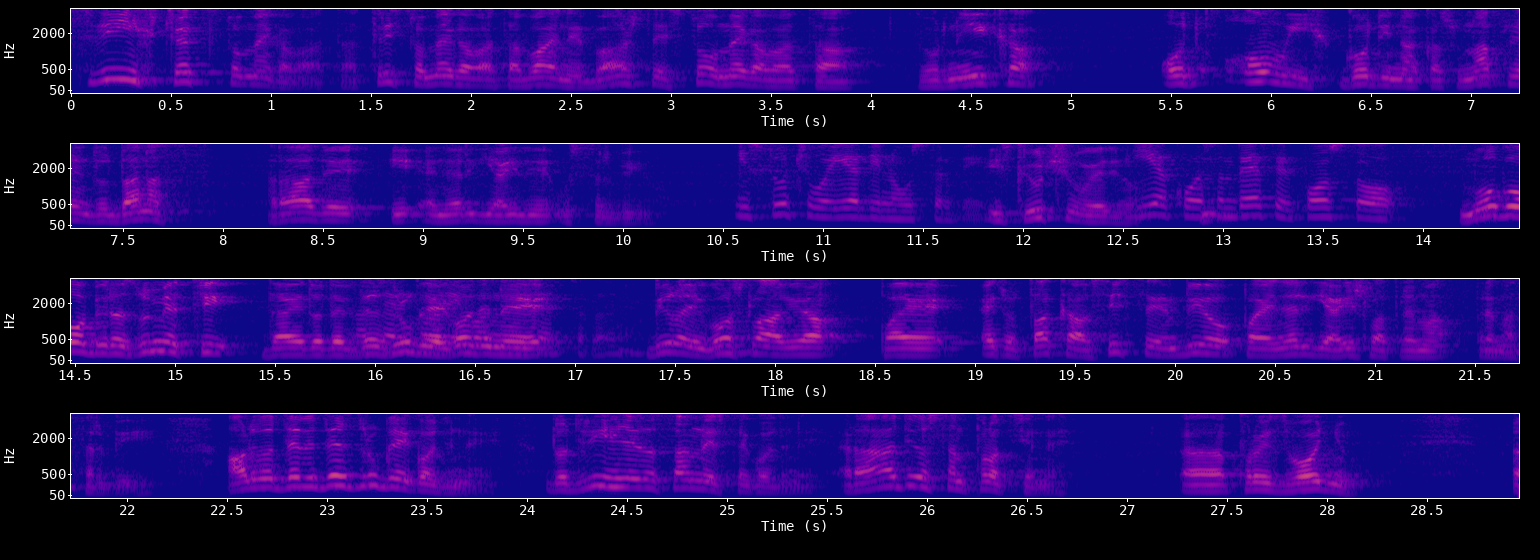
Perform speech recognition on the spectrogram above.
svih 400 MW, 300 MW bajne bašte, 100 MW zvornika, od ovih godina kad su napravljeni do danas rade i energija ide u Srbiju. Isključivo jedino u Srbiji. Isključivo jedino. Iako 80% Mogao bi razumjeti da je do 92. godine bila Jugoslavija, pa je eto takav sistem bio, pa je energija išla prema, prema Srbiji. Ali od 92. godine do 2018. godine radio sam procjene, e, proizvodnju E,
